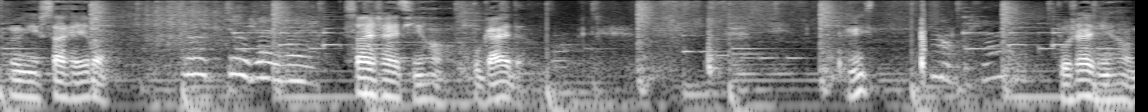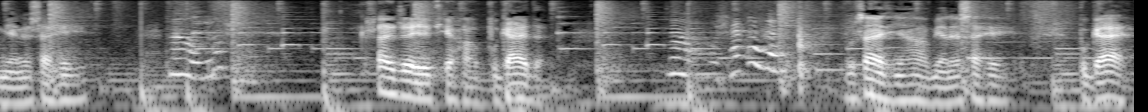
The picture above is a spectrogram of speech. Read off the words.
都给你晒黑了。就就在这呀。晒一晒挺好，补钙的。嗯，那我不晒，不晒挺好，免得晒黑。那我就晒。晒着也挺好，补钙的。那我不晒了。不晒挺好，免得晒黑。补钙，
